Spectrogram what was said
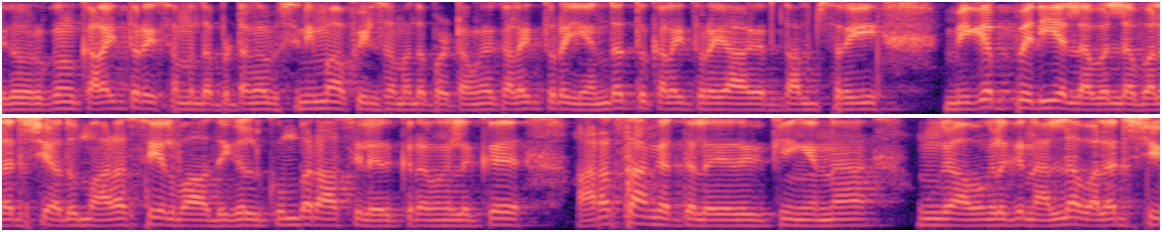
இது இருக்கும். கலைத்துறை சம்மந்தப்பட்டவங்க சினிமா ஃபீல்ட் சம்மந்தப்பட்டவங்க கலைத்துறை எந்த கலைத்துறையாக இருந்தாலும் சரி மிகப்பெரிய லெவலில் வளர்ச்சி. அதுவும் அரசியல்வாதிகள் கும்பராசியில் இருக்கிறவங்களுக்கு அரசாங்கத்தில் இருக்கீங்கன்னா உங்கள் அவங்களுக்கு நல்ல வளர்ச்சி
